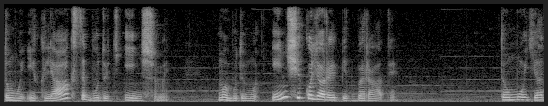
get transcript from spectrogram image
Тому і клякси будуть іншими ми будемо інші кольори підбирати. Тому я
